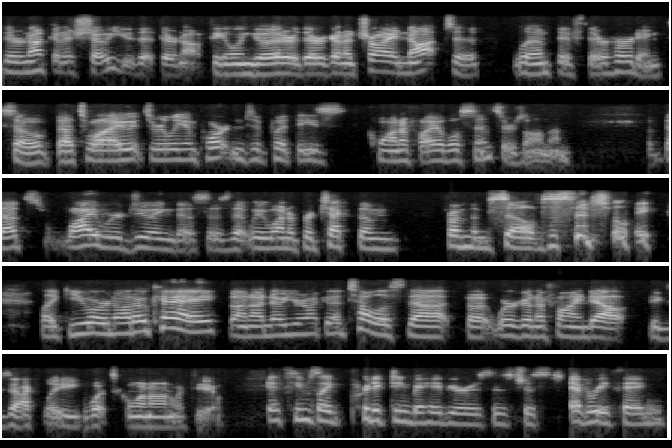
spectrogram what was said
they're not going to show you that they're not feeling good or they're going to try not to limp if they're hurting. So that's why it's really important to put these quantifiable sensors on them. That's why we're doing this is that we want to protect them from themselves essentially. Like you are not okay and i know you're not going to tell us that but we're going to find out exactly what's going on with you. It seems like predicting behaviors is just everything.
